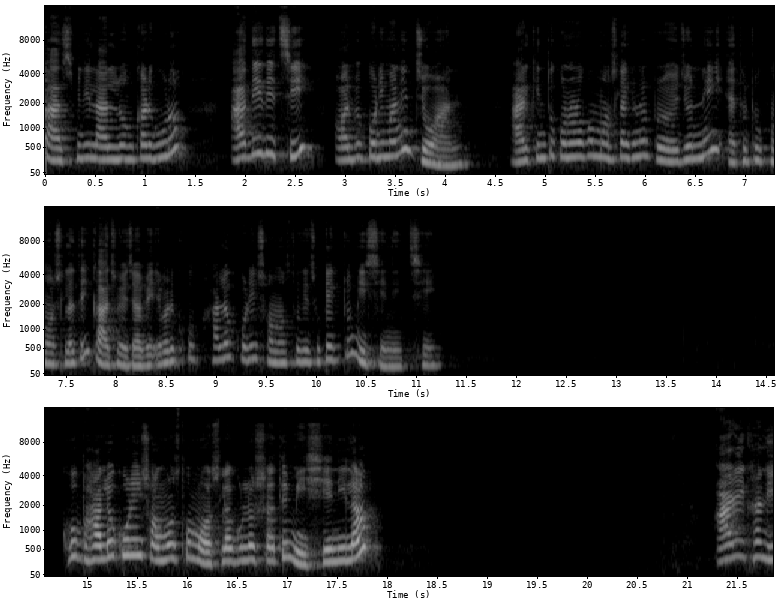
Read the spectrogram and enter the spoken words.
কাশ্মীরি লাল লঙ্কার গুঁড়ো। আর দিয়ে দিচ্ছি অল্প পরিমাণে জোয়ান। আর কিন্তু কোনো রকম মশলা এখানে প্রয়োজন নেই, এতটুকু মশলাতেই কাজ হয়ে যাবে। এবারে খুব ভালো করে সমস্ত কিছুকে একটু মিশিয়ে নিচ্ছি। খুব ভালো করে সমস্ত মশলাগুলোর সাথে মিশিয়ে নিলাম। আর এখানে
